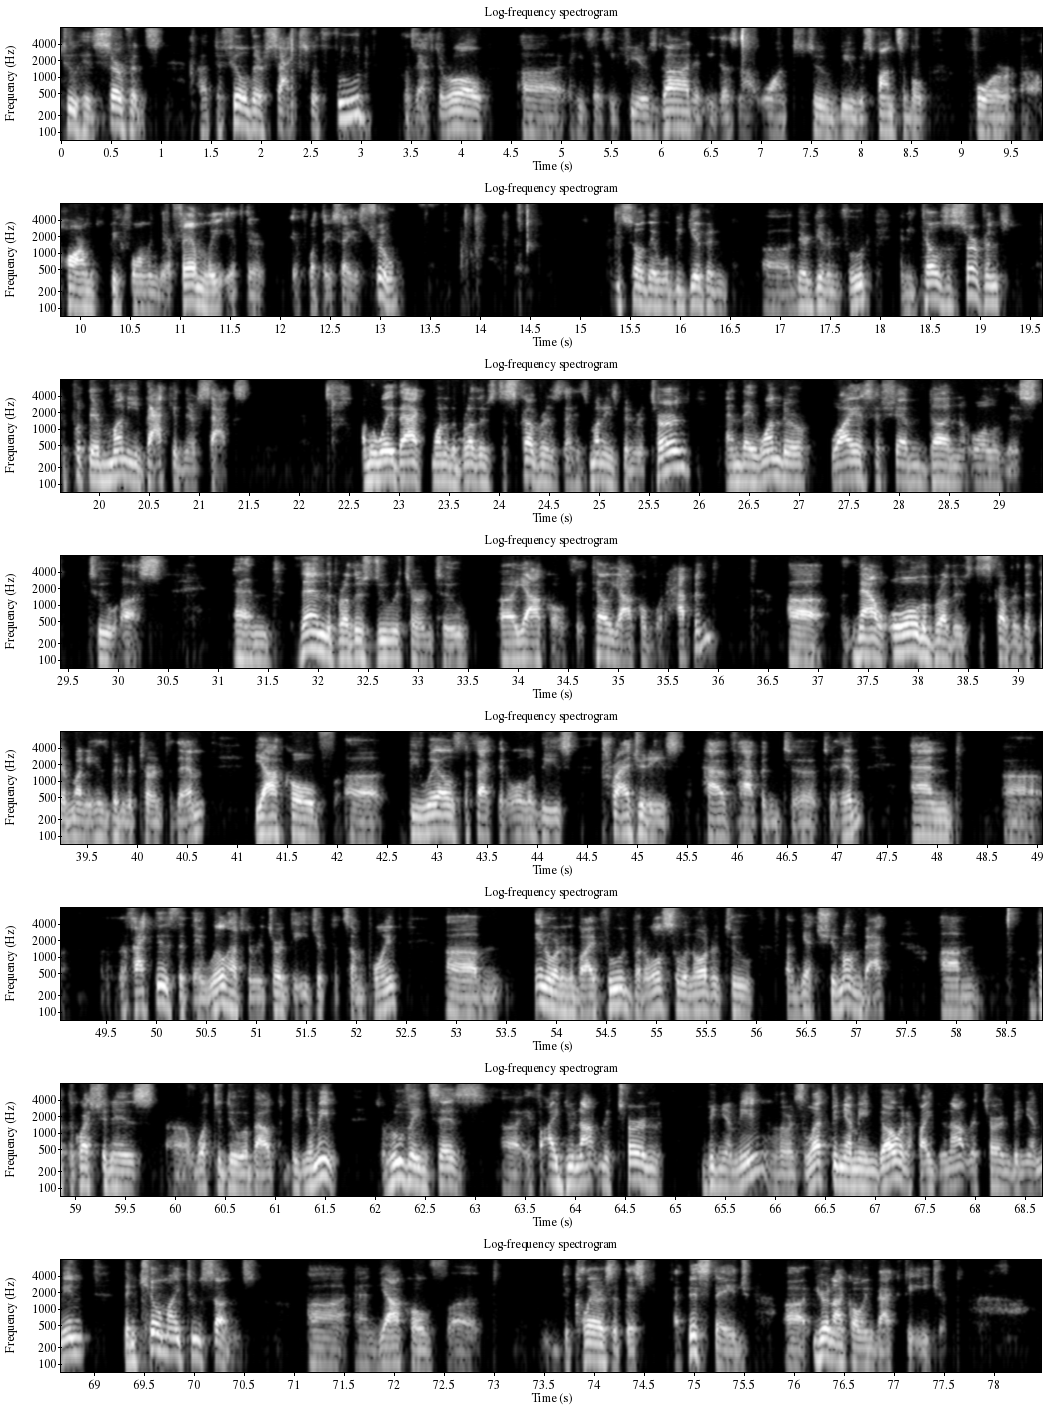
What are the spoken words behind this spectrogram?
to his servants uh, to fill their sacks with food, because after all, uh, he says he fears God and he does not want to be responsible for uh, harm befalling their family if they're if what they say is true. And so they will be given uh, they're given food, and he tells the servants to put their money back in their sacks. On the way back, one of the brothers discovers that his money's been returned, and they wonder why has Hashem done all of this to us. And then the brothers do return to uh, Yaakov. They tell Yaakov what happened. Uh, now all the brothers discover that their money has been returned to them. Yaakov uh, bewails the fact that all of these tragedies have happened to, to him. And uh, the fact is that they will have to return to Egypt at some point um, in order to buy food, but also in order to uh, get Shimon back. Um, but the question is uh, what to do about Binyamin. So Ruvain says, uh, if I do not return Binyamin, in other words, let Binyamin go, and if I do not return Binyamin, then kill my two sons. Uh, and Yaakov uh, declares at this at this stage, uh, you're not going back to Egypt.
